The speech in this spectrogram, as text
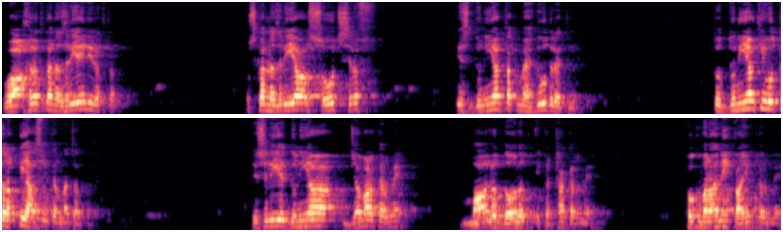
وہ آخرت کا نظریہ ہی نہیں رکھتا۔ اس کا نظریہ اور سوچ صرف اس دنیا تک محدود رہتی ہے۔ تو دنیا کی وہ ترقی حاصل کرنا چاہتا ہے۔ اس لیے دنیا جمع کرنے، مال و دولت اکٹھا کرنے، حکمرانی قائم کرنے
